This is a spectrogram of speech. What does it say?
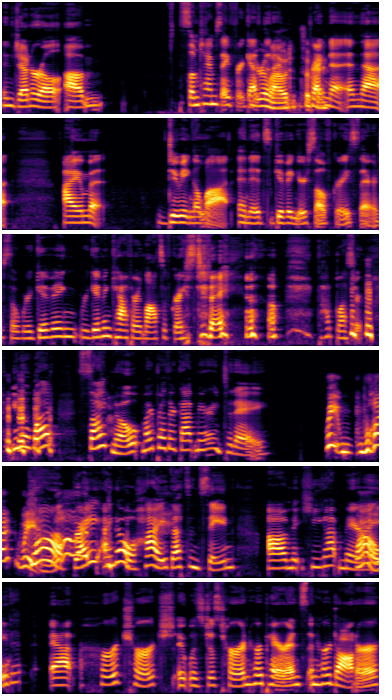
in general. Um sometimes I forget You're that allowed. I'm It's okay. pregnant and that I'm doing a lot and it's giving yourself grace there. So we're giving we're giving Catherine lots of grace today. God bless her. You know what? Side note, my brother got married today. Wait, what? Wait, yeah, what? right? I know. Hi, that's insane. Um, he got married at her church. It was just her and her parents and her daughter,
